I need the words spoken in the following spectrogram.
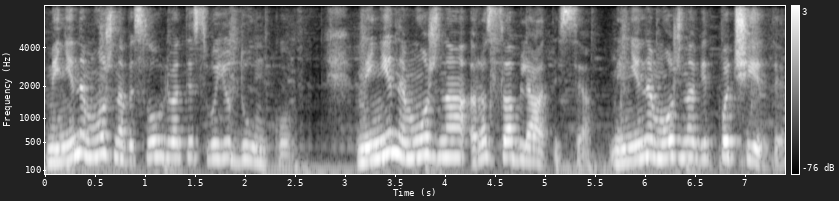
мені не можна висловлювати свою думку, мені не можна розслаблятися, мені не можна відпочити,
